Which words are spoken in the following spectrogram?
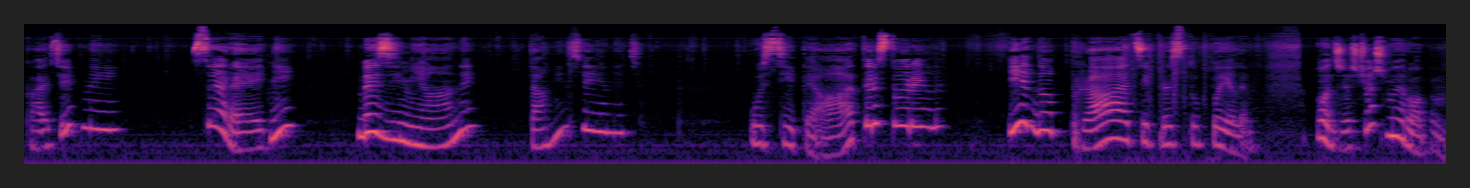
вказівний, середній, безім'яний та мізинець. Усі театр створили і до праці приступили. Отже, що ж ми робимо?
